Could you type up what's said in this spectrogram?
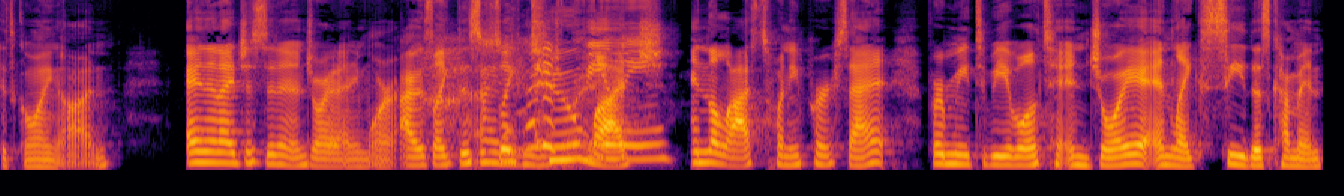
is going on? And then I just didn't enjoy it anymore. I was like, this is like too much in the last 20% for me to be able to enjoy it and like see this come in.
